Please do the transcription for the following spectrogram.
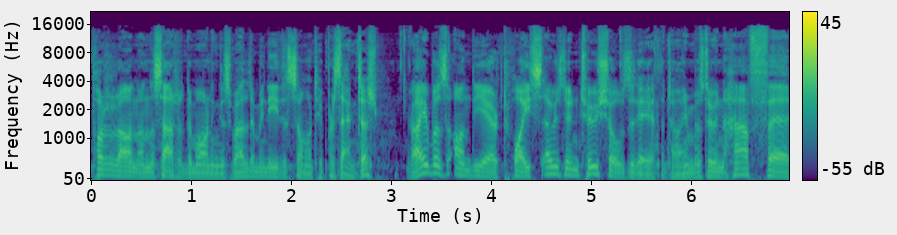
put it on on the Saturday morning as well. Then we needed someone to present it. I was on the air twice. I was doing two shows a day at the time. I was doing half uh,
